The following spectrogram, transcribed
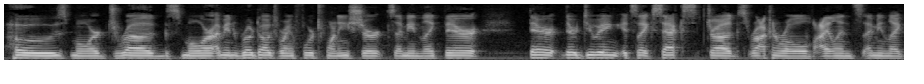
hose, more drugs, more. I mean, Road Dogs wearing 420 shirts. I mean, like they're they're they're doing it's like sex, drugs, rock and roll, violence. I mean, like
